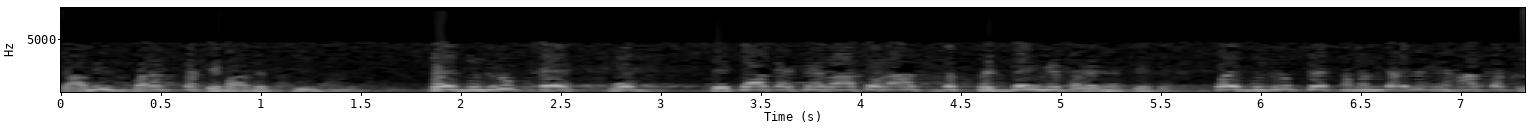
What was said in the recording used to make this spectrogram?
چالیس برس تک عبادت کی ہے کوئی بزرگ تھے، وہ کیا کہتے ہیں، راتوں رات بس سجدے ہی میں پڑے رہتے تھے۔ کوئی بزرگ تھے، سمندر میں یہاں تک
